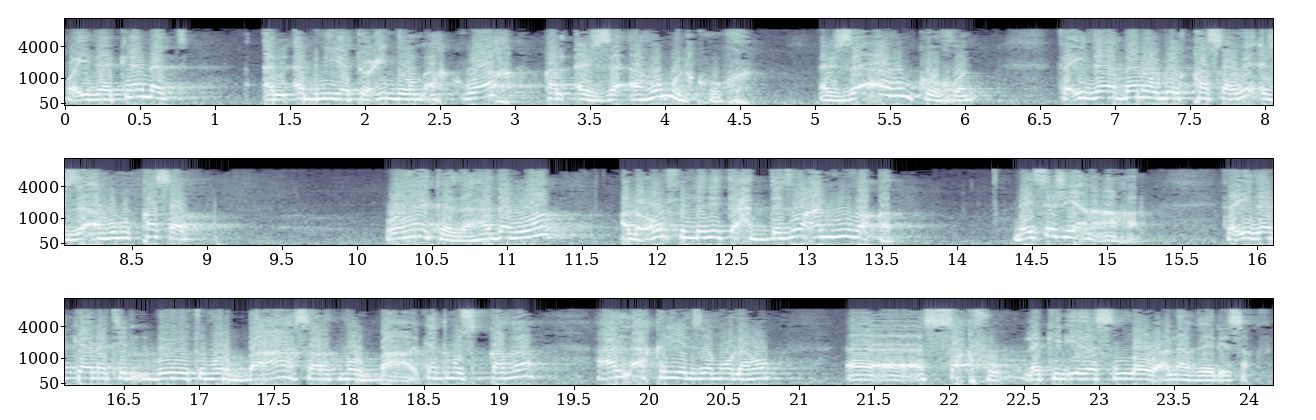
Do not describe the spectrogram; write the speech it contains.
وإذا كانت الأبنية عندهم أكواخ قال أجزأهم الكوخ. أجزأهم كوخ. فإذا بنوا بالقصب أجزأهم القصب. وهكذا. هذا هو العرف الذي تحدثوا عنه فقط. ليس شيئا آخر. فإذا كانت البيوت مربعة صارت مربعة. كانت مسقفة على الأقل يلزم له آه، آه، السقف لكن إذا صلوا على غير سقف.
